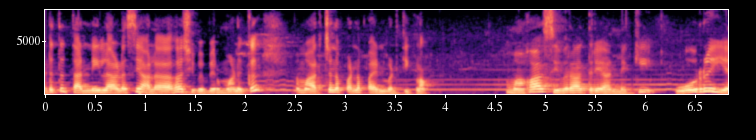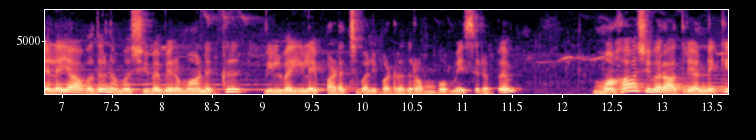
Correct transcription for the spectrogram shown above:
எடுத்து தண்ணியில் அலசி அழகாக சிவபெருமானுக்கு நம்ம அர்ச்சனை பண்ண பயன்படுத்திக்கலாம். மகா சிவராத்திரி அன்னைக்கு ஒரு இலையாவது நம்ம சிவபெருமானுக்கு வில்வ இலை படைச்சி வழிபடுறது ரொம்பவுமே சிறப்பு. மகா சிவராத்திரி அன்னைக்கு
